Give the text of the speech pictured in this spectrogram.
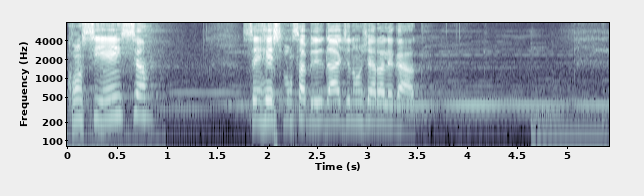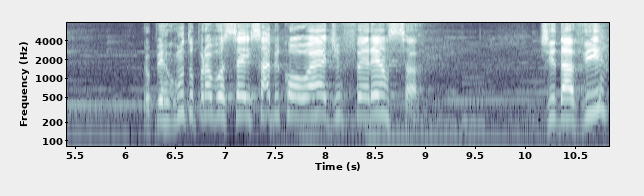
Consciência sem responsabilidade não gera legado. Eu pergunto para vocês, sabe qual é a diferença de Davi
